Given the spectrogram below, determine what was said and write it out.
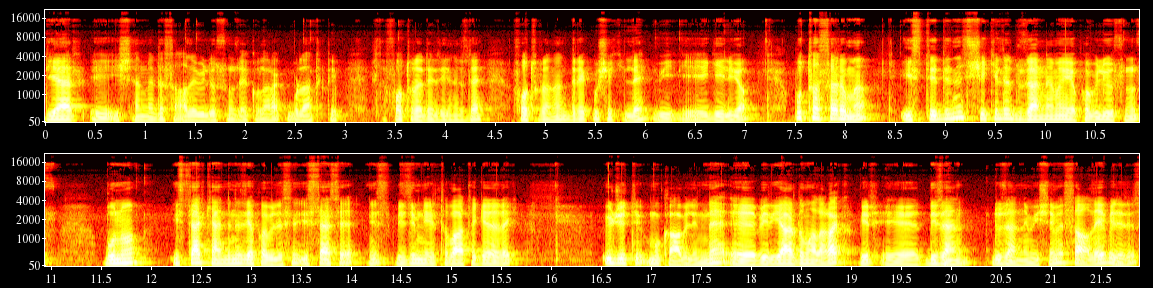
Diğer e, işlemleri sağlayabiliyorsunuz ek olarak. Buradan tıklayıp işte fatura dediğinizde faturanın direkt bu şekilde e, geliyor. Bu tasarımı istediğiniz şekilde düzenleme yapabiliyorsunuz. Bunu ister kendiniz yapabilirsiniz, isterseniz bizimle irtibata gelerek ücreti mukabilinde e, bir yardım alarak bir e, dizen düzenleme işlemi sağlayabiliriz.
